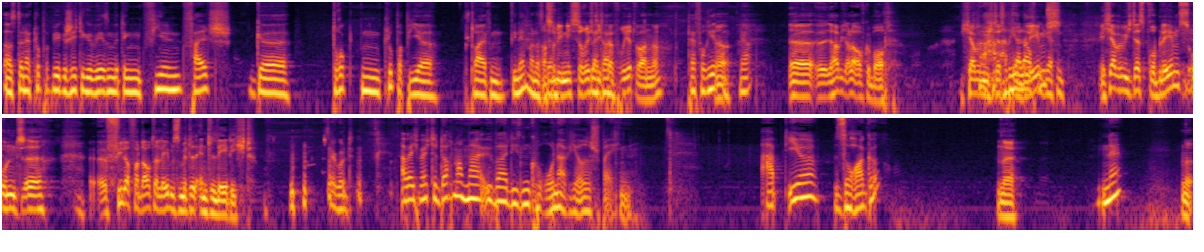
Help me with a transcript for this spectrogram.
Aus deiner Klopapiergeschichte gewesen mit den vielen falsch gedruckten Klopapierstreifen. Wie nennt man das Achso, denn? die nicht so richtig Blätter. perforiert waren, ne? Perforierten, ja. Äh, habe ich alle aufgebraucht. Ich habe mich des Problems, ich habe mich des Problems und äh, vieler verdauter Lebensmittel entledigt. Sehr gut. Aber ich möchte doch noch mal über diesen Coronavirus sprechen. Habt ihr Sorge? Ne, Ne? ne.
